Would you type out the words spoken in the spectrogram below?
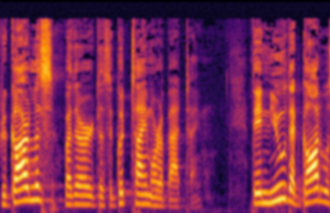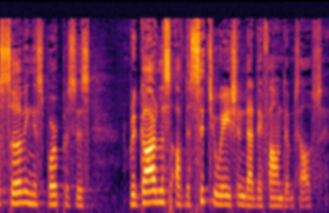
regardless whether it is a good time or a bad time. They knew that God was serving his purposes regardless of the situation that they found themselves in.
